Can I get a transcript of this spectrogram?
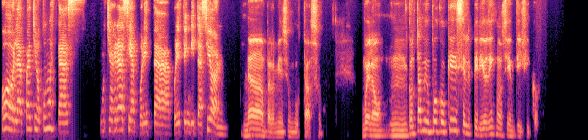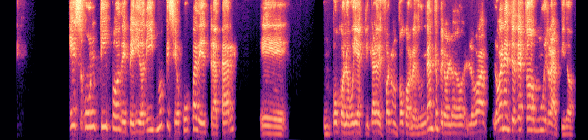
Hola, Pacho, ¿cómo estás? Muchas gracias por esta, por esta invitación. No, para mí es un gustazo. Bueno, mm, contame un poco qué es el periodismo científico. Es un tipo de periodismo que se ocupa de tratar, eh, un poco lo voy a explicar de forma un poco redundante, pero lo, lo va- lo van a entender todos muy rápido.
